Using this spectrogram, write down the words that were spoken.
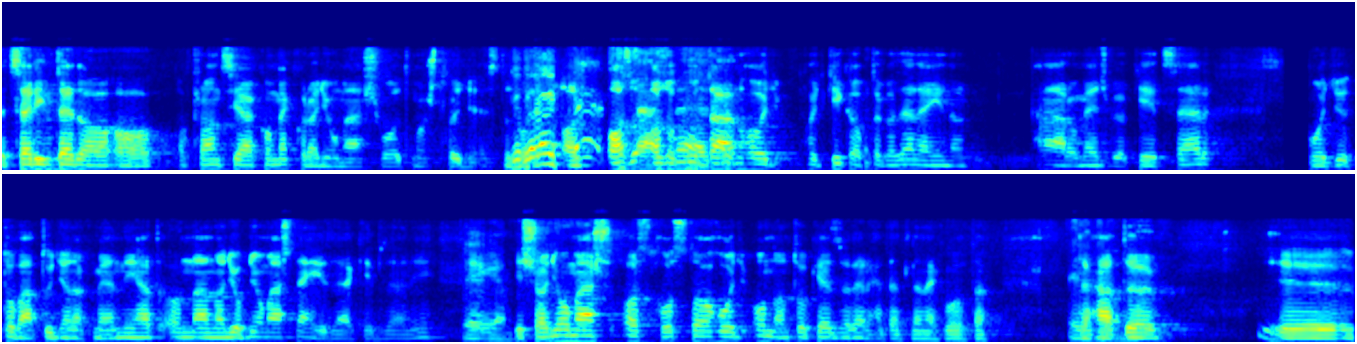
Szerinted a, a, a franciákon mekkora nyomás volt most, hogy ezt az, az, az, azok ne, után, hogy, hogy kikaptak az elején a három meccsből kétszer, hogy tovább tudjanak menni, hát annál nagyobb nyomást nehéz elképzelni. Igen. És a nyomás azt hozta, hogy onnantól kezdve verhetetlenek voltak. Igen. Tehát ö, ö,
